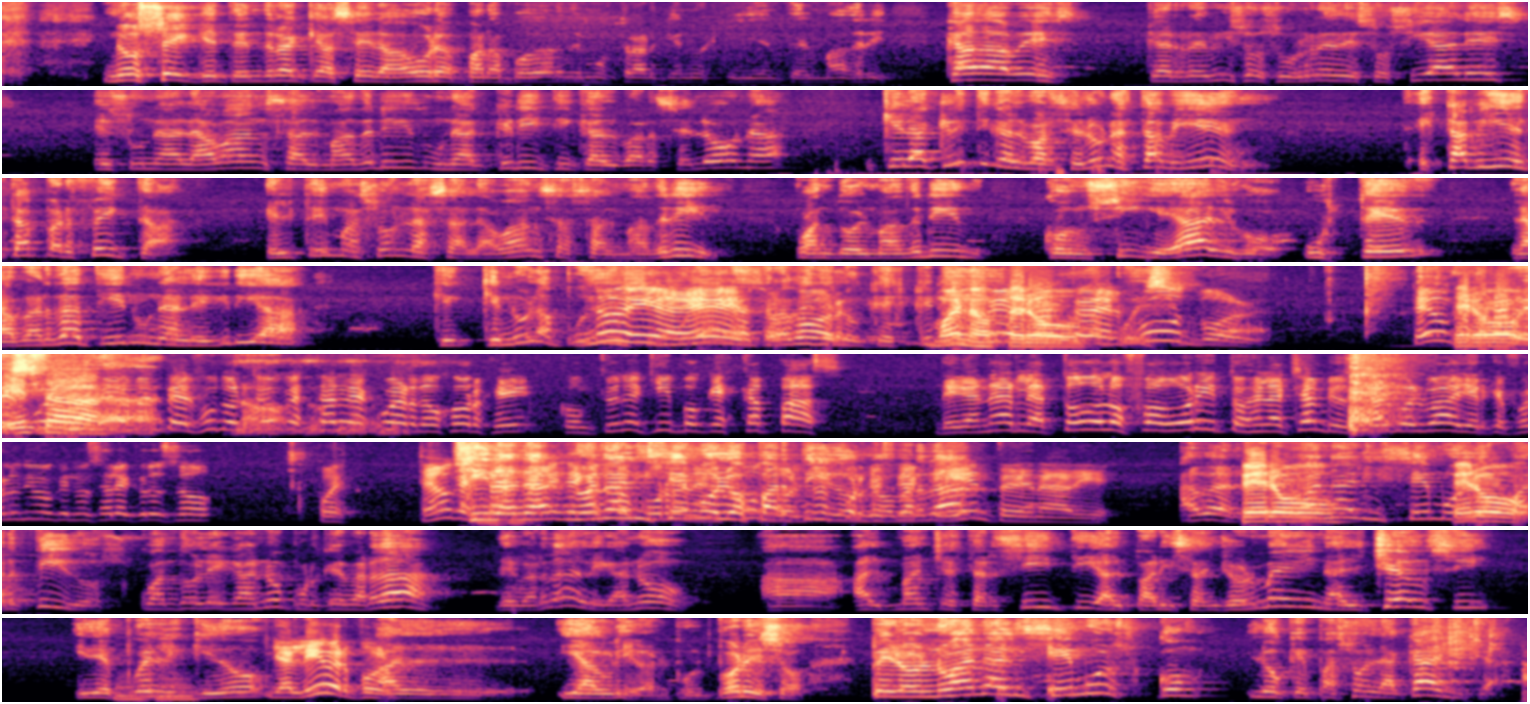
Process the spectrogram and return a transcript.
No sé qué tendrá que hacer ahora para poder demostrar que no es cliente del Madrid. Cada vez que reviso sus redes sociales es una alabanza al Madrid, una crítica al Barcelona. Que la crítica al Barcelona está bien. Está bien, está perfecta. El tema son las alabanzas al Madrid. Cuando el Madrid consigue algo, usted, la verdad, tiene una alegría que, que no la puede No a través de lo que escribe. Bueno, pero- del Pues- fútbol. Tengo que Pero estar de esa- acuerdo, soy amante del fútbol, No, tengo que no, estar de acuerdo, Jorge, con que un equipo que es capaz de ganarle a todos los favoritos en la Champions, salvo el Bayern, que fue el único que no se le cruzó, pues tengo que Sin ana- no que analicemos los fútbol, partidos, no es porque ¿no, sea verdad? cliente de nadie. A ver, Pero- no analicemos pero- los partidos. Cuando le ganó, porque de verdad, de verdad le ganó a- al Manchester City, al Paris Saint Germain, al Chelsea y después liquidó Y al Liverpool. al, y al Liverpool. Por eso. Pero no analicemos con lo que pasó en la cancha.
